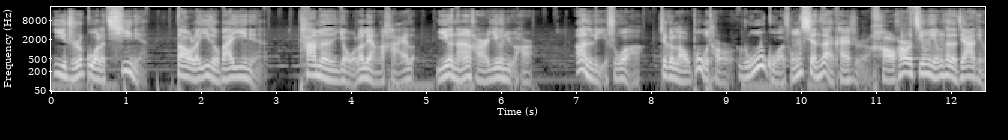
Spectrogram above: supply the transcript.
一直过了七年，到了一九八一年。他们有了两个孩子，一个男孩，一个女孩。按理说啊，这个老布头如果从现在开始好好经营他的家庭，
